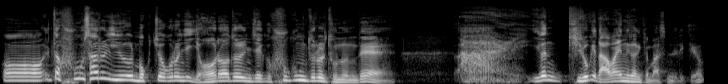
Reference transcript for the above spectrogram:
어, 일단 후사를 이을 목적으로 이제 여러들 이제 그 후궁들을 두는데, 아, 이건 기록에 나와 있는 거니까 말씀드릴게요.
